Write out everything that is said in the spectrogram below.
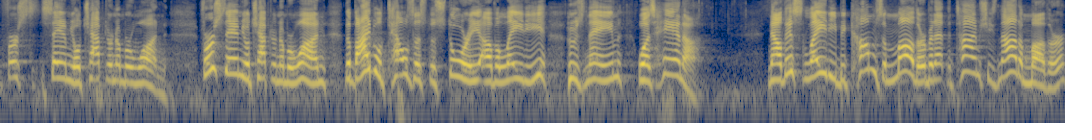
at 1 Samuel chapter number 1? 1 Samuel chapter number 1, the Bible tells us the story of a lady whose name was Hannah. Now, this lady becomes a mother, but at the time she's not a mother.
